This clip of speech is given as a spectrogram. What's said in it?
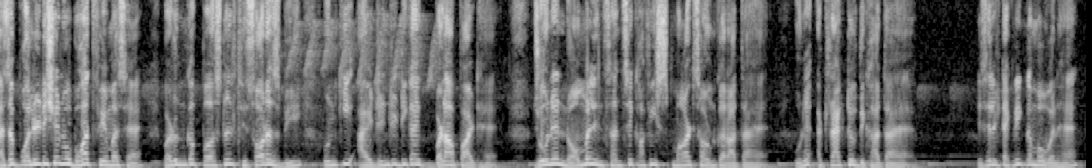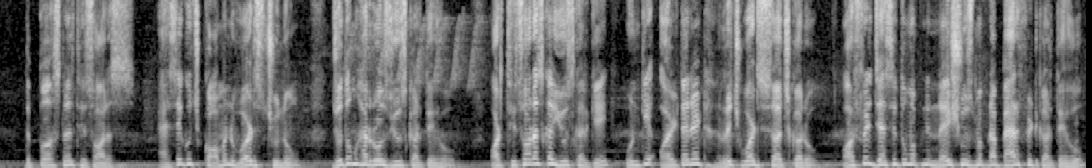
एज अ पॉलिटिशियन वो बहुत फ़ेमस है बट उनका पर्सनल थिसोरस भी उनकी आइडेंटिटी का एक बड़ा पार्ट है, जो उन्हें नॉर्मल इंसान से काफ़ी स्मार्ट साउंड कराता है, उन्हें अट्रैक्टिव दिखाता है. इसलिए टेक्निक नंबर वन है द पर्सनल थिसोरस ऐसे कुछ कॉमन वर्ड्स चुनो, जो तुम हर रोज यूज़ करते हो, और थिसोरस का यूज़ करके उनके ऑल्टरनेट रिच वर्ड सर्च करो. और फिर जैसे तुम अपने नए शूज़ में अपना पैर फिट करते हो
